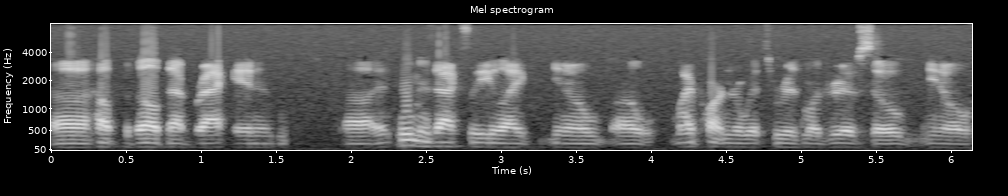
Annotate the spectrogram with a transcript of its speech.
uh, helped develop that bracket, and uh, and Human's actually like you know uh, my partner with Turismo Drift. So you know,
